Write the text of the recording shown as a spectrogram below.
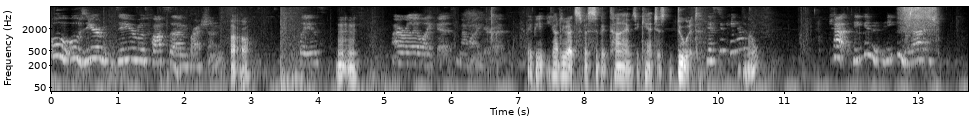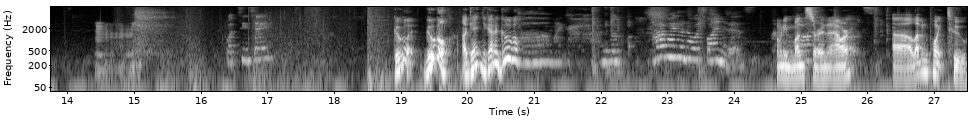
Oh, oh, do your do your Mufasa impression, Uh oh. please. Mm mm. I really like it. I want to hear it. Maybe you gotta do it at specific times. You can't just do it. Yes, you can. Nope. Chat, he can he can do that. What's he say? Google it. Google. Again, you gotta Google. Oh my god. Muf- How am I gonna know which line it is? How many months are in an hour? Uh, 11.2.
